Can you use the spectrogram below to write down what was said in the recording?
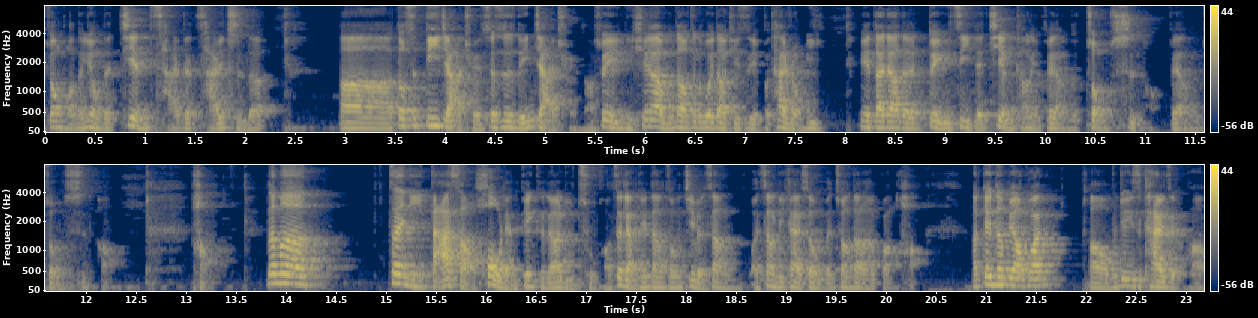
装潢的用的建材的材质呢，呃，都是低甲醛甚至零甲醛啊，所以你现在闻到这个味道其实也不太容易，因为大家的对于自己的健康也非常的重视哈，非常的重视哈。好，那么。在你打扫后两天可能要离除哈，这两天当中基本上晚上离开的时候门窗都要关好，啊电灯不要关啊，我们就一直开着啊，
